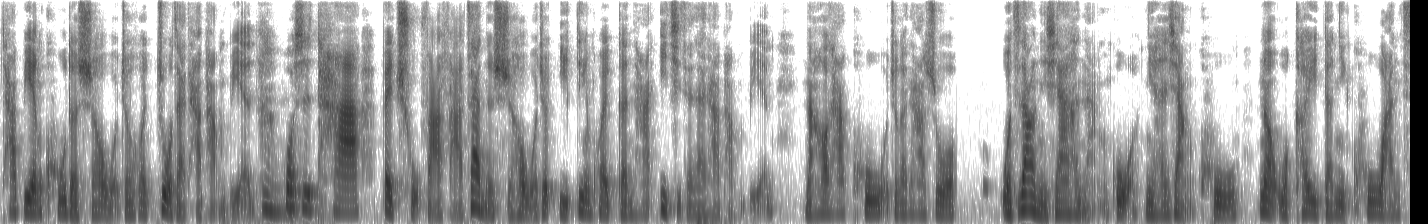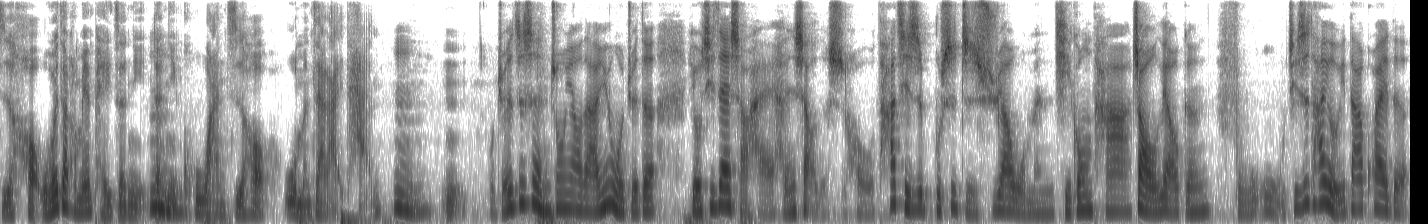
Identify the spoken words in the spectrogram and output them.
他边哭的时候，我就会坐在他旁边，嗯或是他被处罚罚站的时候，我就一定会跟他一起站在他旁边。然后他哭，我就跟他说：“我知道你现在很难过，你很想哭，那我可以等你哭完之后，我会在旁边陪着你。等你嗯哭完之后，我们再来谈。”嗯嗯，我觉得这是很重要的啊，因为我觉得，尤其在小孩很小的时候，他其实不是只需要我们提供他照料跟服务，其实他有一大块的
